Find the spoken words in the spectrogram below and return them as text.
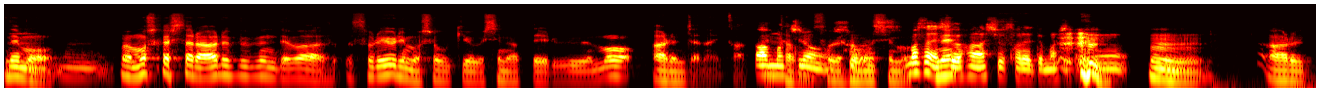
でも、うんまあ、もしかしたらある部分では、それよりも正気を失っている部分もあるんじゃないかってあ、もちろんそういう話も、まさにそういうね、話をされてましたね。うん、ある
